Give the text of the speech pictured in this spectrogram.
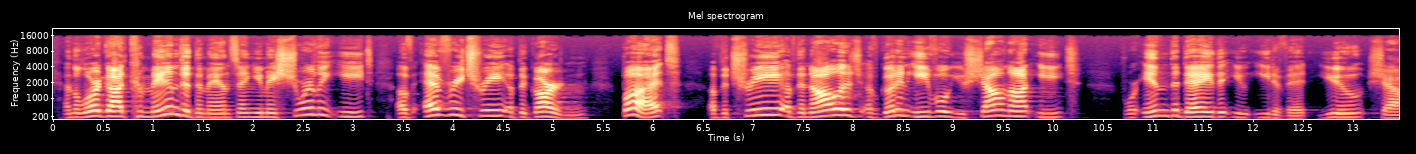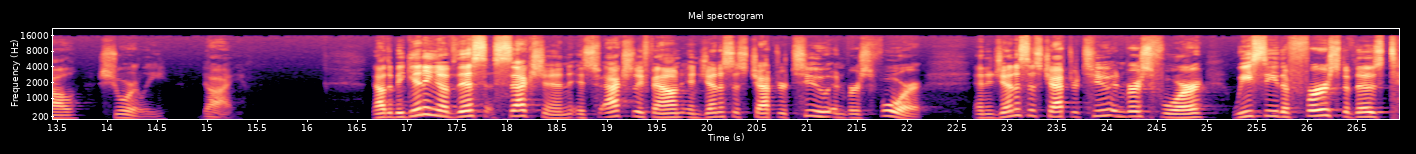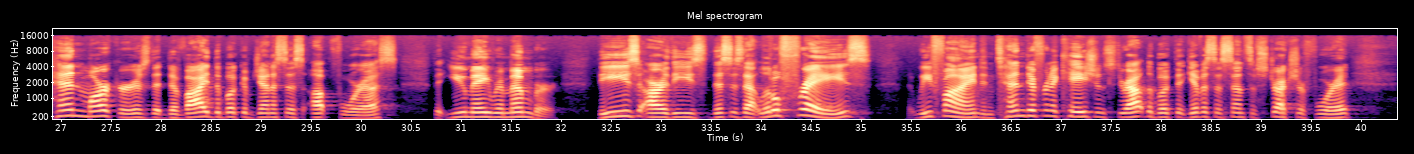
And the Lord God commanded the man, saying, You may surely eat of every tree of the garden, but of the tree of the knowledge of good and evil you shall not eat, for in the day that you eat of it, you shall surely die. Now, the beginning of this section is actually found in Genesis chapter 2 and verse 4. And in Genesis chapter 2 and verse 4, we see the first of those 10 markers that divide the book of Genesis up for us that you may remember. These are these, this is that little phrase that we find in 10 different occasions throughout the book that give us a sense of structure for it.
